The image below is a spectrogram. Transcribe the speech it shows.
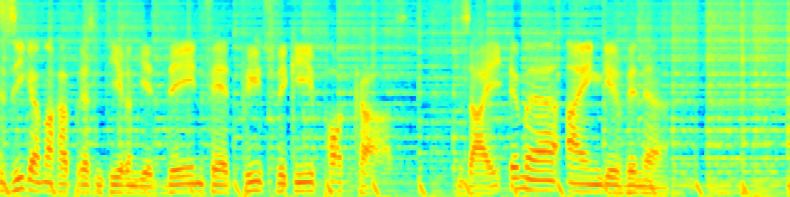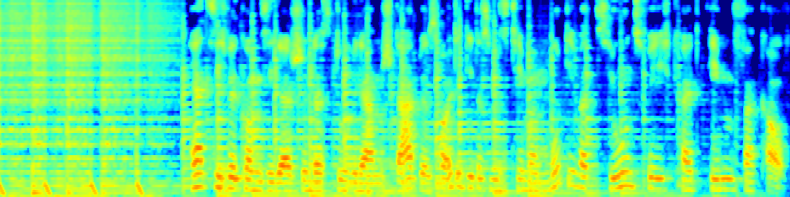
Siegermacher präsentieren dir den Vertriebswiki Podcast. Sei immer ein Gewinner. Herzlich willkommen, Sieger. Schön, dass du wieder am Start bist. Heute geht es um das Thema Motivationsfähigkeit im Verkauf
